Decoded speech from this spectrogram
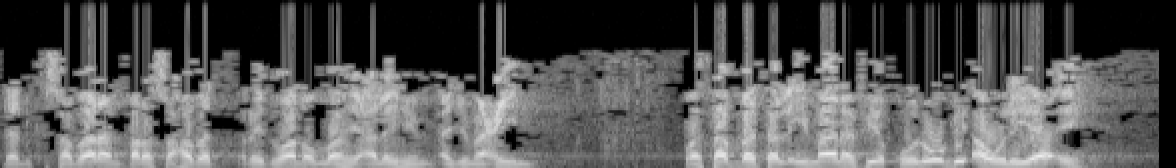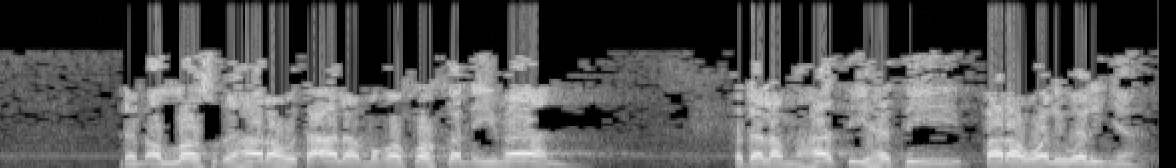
dan kesabaran para sahabat ridwanullahi alaihim ajma'in. Wa thabbata al-iman fi qulubi awliya'ih. Dan Allah Subhanahu wa taala mengokohkan iman ke dalam hati-hati para wali-walinya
